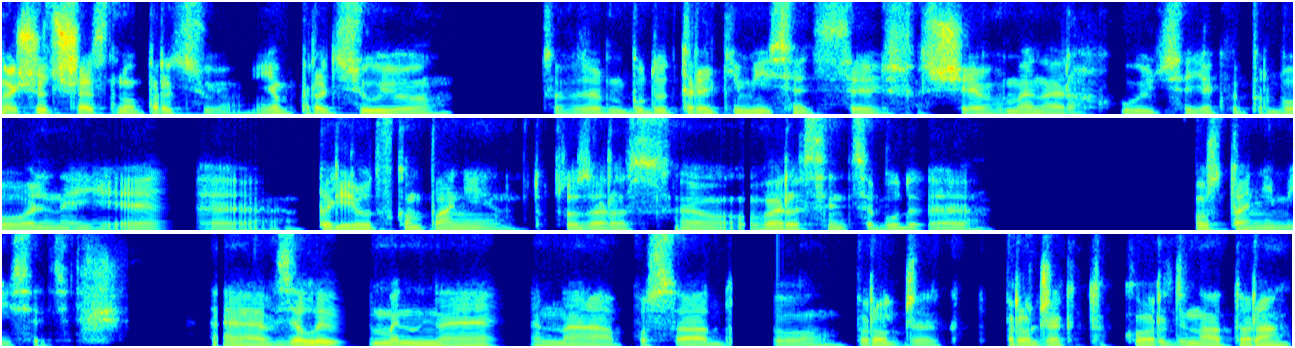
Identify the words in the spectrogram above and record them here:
якщо чесно, працюю. Я працюю, це вже буде третій місяць. Це ще в мене рахується як випробувальний е, е, період в компанії. Тобто зараз вересень це буде останній місяць. Взяли мене на посаду project, project координатора,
